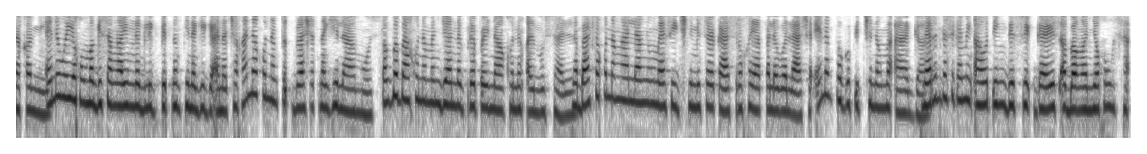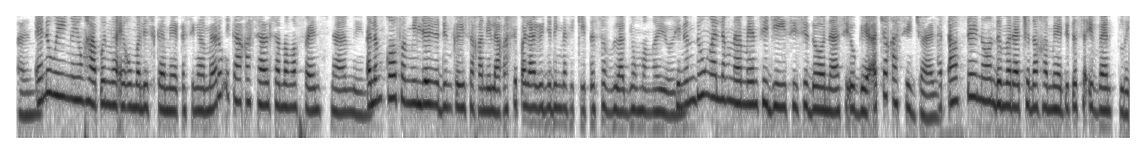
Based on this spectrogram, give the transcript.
na kami. Anyway, akong mag-isa nga yung nagligpit ng pinagigaan at saka na ako nag-toothbrush at naghilamos. Pagbaba ko naman dyan, nag-prepare na ako ng almusal. Nabasa ko na nga lang yung message ni Mr. Castro kaya pala wala siya. Eh, nagpagupit siya ng maaga. Meron kasi kaming outing this week, guys. Abangan nyo kung saan. Anyway, ngayong hapon nga eh umalis kami kasi nga merong ikakasal sa mga friends namin. Alam ko, familiar na din kayo sa kanila kasi palagi nyo ding nakikita sa vlog yung mga yun. Sinundo nga lang namin si JC, si Donna, si Uge, at saka si Jazz. At after noon, dumiretso na kami dito sa event place.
